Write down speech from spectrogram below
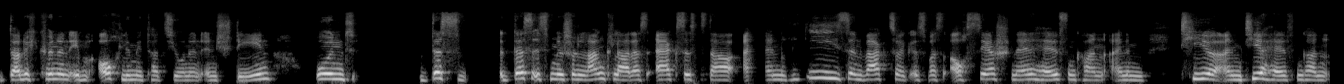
dadurch können eben auch Limitationen entstehen. Und das, das ist mir schon lang klar, dass Access da ein riesen Werkzeug ist, was auch sehr schnell helfen kann, einem Tier, einem Tier helfen kann,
